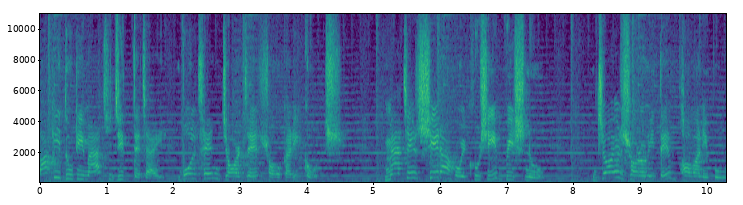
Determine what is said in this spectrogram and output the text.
বাকি দুটি ম্যাচ জিততে চাই, বলছেন জর্জের সহকারী কোচ। ম্যাচের সেরা হয়ে খুশি বিষ্ণু। জয়ের সরণিতে ভবানীপুর।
